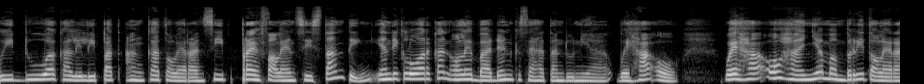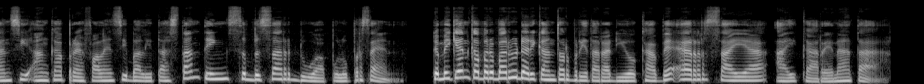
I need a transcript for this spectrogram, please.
melampaui dua kali lipat angka toleransi prevalensi stunting yang dikeluarkan oleh Badan Kesehatan Dunia WHO. WHO hanya memberi toleransi angka prevalensi balita stunting sebesar 20 persen. Demikian kabar baru dari kantor berita radio KBR, saya Aika Renata.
